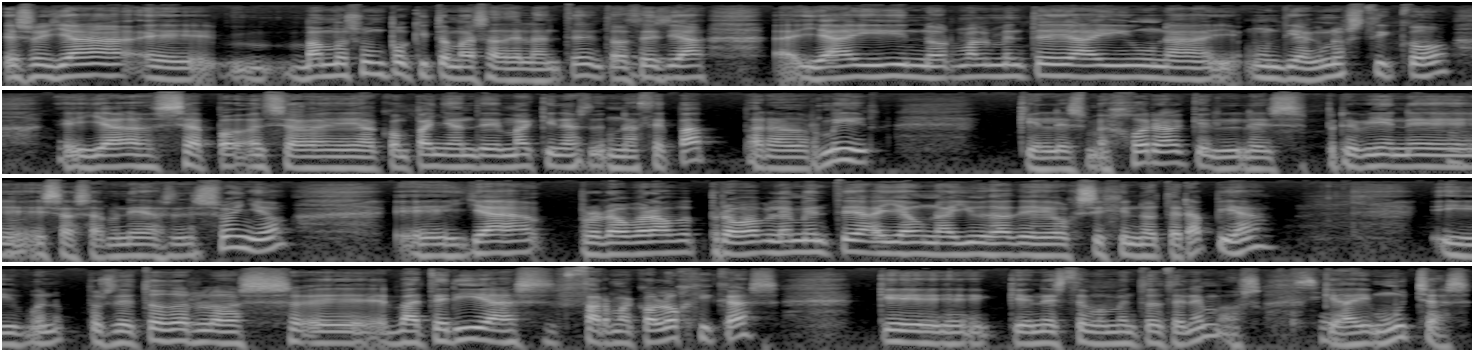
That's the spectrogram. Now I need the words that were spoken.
Eso ya eh, vamos un poquito más adelante. Entonces ya, ya hay normalmente hay una, un diagnóstico, eh, ya se, se acompañan de máquinas de una CEPAP para dormir que les mejora, que les previene esas apneas del sueño. Eh, ya probablemente haya una ayuda de oxigenoterapia y bueno, pues de todas las eh, baterías farmacológicas que, en este momento tenemos, que hay muchas.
